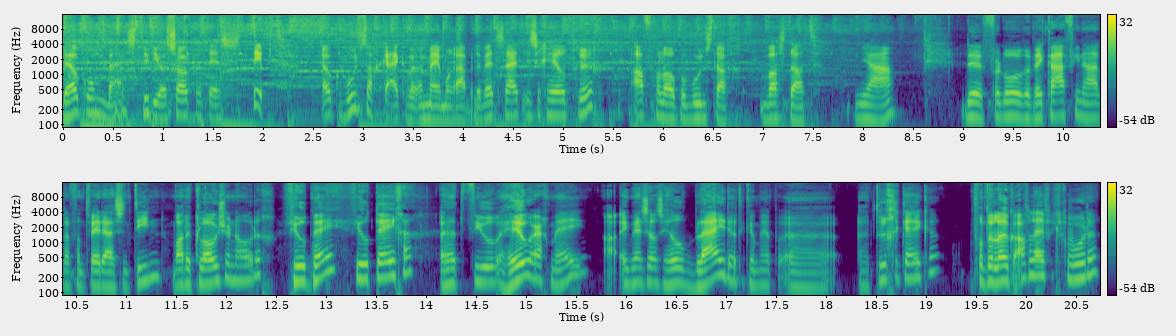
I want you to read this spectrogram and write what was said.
Welkom bij Studio Socrates Tipt. Elke woensdag kijken we een memorabele wedstrijd in zijn geheel terug. Afgelopen woensdag was dat, ja, de verloren WK-finale van 2010. We hadden closure nodig. Viel het mee? Viel het tegen? Het viel heel erg mee. Ah, Ik ben zelfs heel blij dat ik hem heb eh, eh, teruggekeken. Vond het een leuke aflevering geworden.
